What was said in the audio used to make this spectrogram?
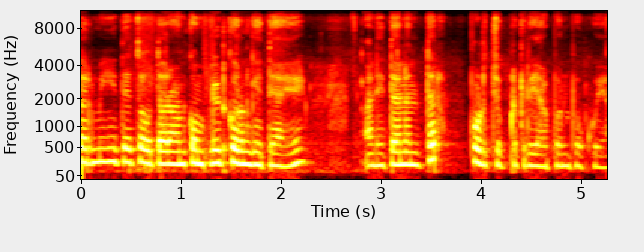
तर मी इथे चौथा राऊंड कंप्लीट करून घेते आहे. आणि त्यानंतर पुढची प्रक्रिया आपण बघूया.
